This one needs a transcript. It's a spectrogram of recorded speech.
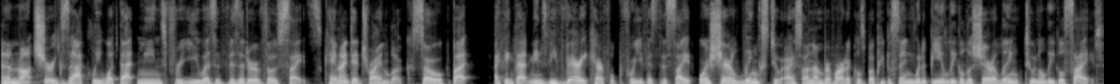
And I'm not sure exactly what that means for you as a visitor of those sites. Okay. And I did try and look. So, but I think that means be very careful before you visit the site or share links to it. I saw a number of articles about people saying, would it be illegal to share a link to an illegal site?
